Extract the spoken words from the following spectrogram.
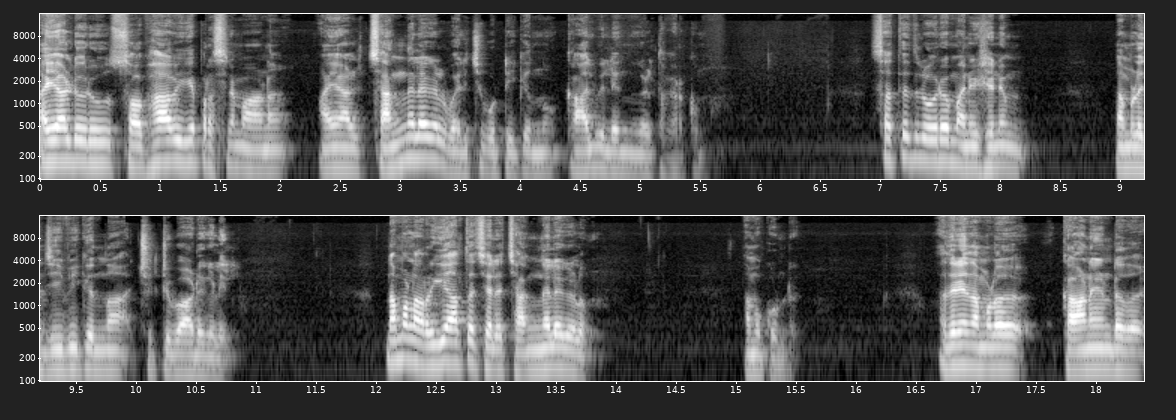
അയാളുടെ ഒരു സ്വാഭാവിക പ്രശ്നമാണ് അയാൾ ചങ്ങലകൾ വലിച്ചു പൊട്ടിക്കുന്നു കാൽവിലങ്ങുകൾ തകർക്കുന്നു. സത്യത്തിൽ ഓരോ മനുഷ്യനും നമ്മൾ ജീവിക്കുന്ന ചുറ്റുപാടുകളിൽ നമ്മളറിയാത്ത ചില ചങ്ങലകളും നമുക്കുണ്ട്. അതിനെ നമ്മൾ കാണേണ്ടത്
